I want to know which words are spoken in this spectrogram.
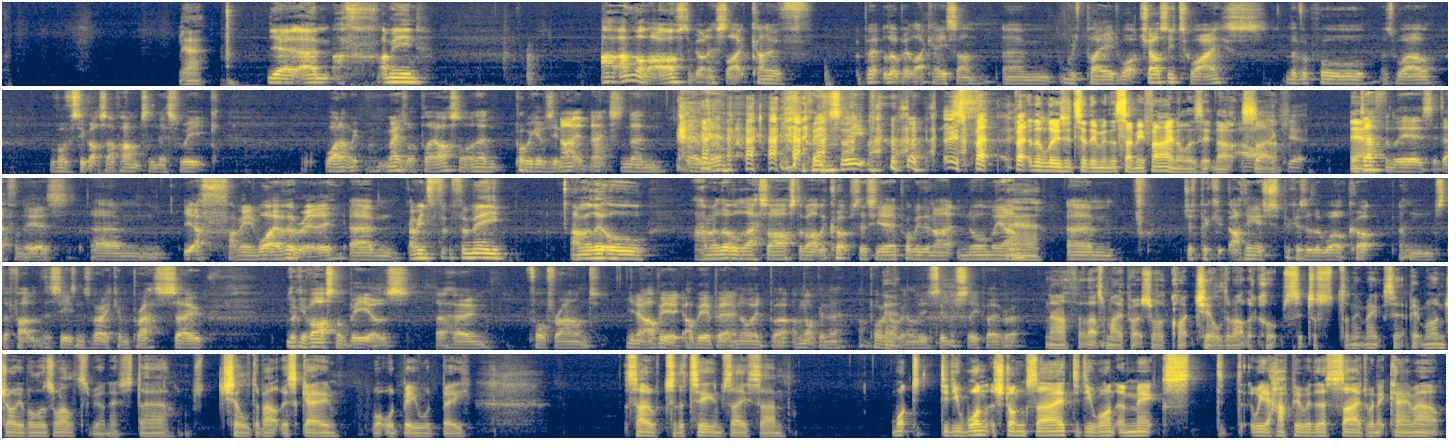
yeah, Yeah, um, I mean, I, I'm not that arsed to be honest. Like, kind of a bit, a little bit like Asan. Um, we've played what Chelsea twice, Liverpool as well. We've obviously got Southampton this week. Why don't we? May as well play Arsenal and then probably give us United next, and then there we go, clean sweep. It's be- better than losing to them in the semi final, is it not? I so, like it. It definitely is. It definitely is. Um, yeah, I mean, whatever really. Um, I mean, f- for me, I'm a little, I'm a little less asked about the cups this year, probably than I normally am. yeah. Um, just because I think it's just because of the World Cup and the fact that the season's very compressed. So, look, if Arsenal beat us at home, fourth round, you know, I'll be I'll be a bit annoyed, but I'm not gonna. I'm probably not gonna lose too much sleep over it. No, that's my approach. Well, quite chilled about the cups. It just and it makes it a bit more enjoyable as well. To be honest, uh, chilled about this game. What would be would be. So to the teams, Zaysan, what did, did you want? A strong side? Did you want a mix? Did, were you happy with the side when it came out?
